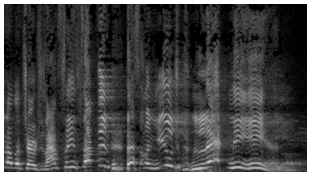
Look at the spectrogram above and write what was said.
in other churches. I've seen something that's unusual. Let me in.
